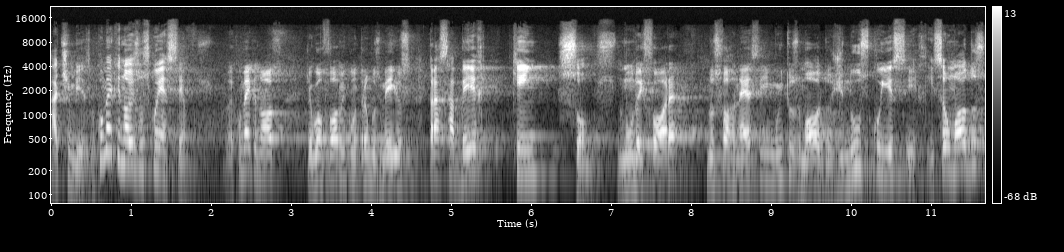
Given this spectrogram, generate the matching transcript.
a ti mesmo. Como é que nós nos conhecemos? Como é que nós, de alguma forma, encontramos meios para saber quem somos? No mundo aí fora, nos fornecem muitos modos de nos conhecer. E são modos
